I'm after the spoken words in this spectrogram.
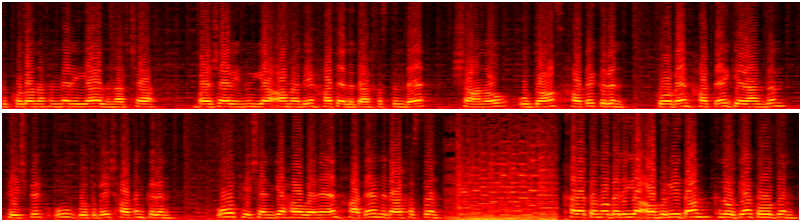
li Kolana Hunerî ya li navça bajarê nû ya Amedê hate lidarxistin de şano û dans hate kirin. Govend hate gerandin, pêşbirk û gotûbêj hatin kirin û pêşengeha weneyan hate lidarxistin. Xelata Nobelê ya Aboriyê dan Claudia Goldin.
